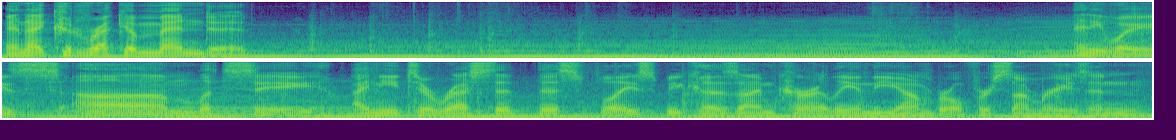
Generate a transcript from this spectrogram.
and I could recommend it. Anyways, um, let's see. I need to rest at this place because I'm currently in the Umbral for some reason.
